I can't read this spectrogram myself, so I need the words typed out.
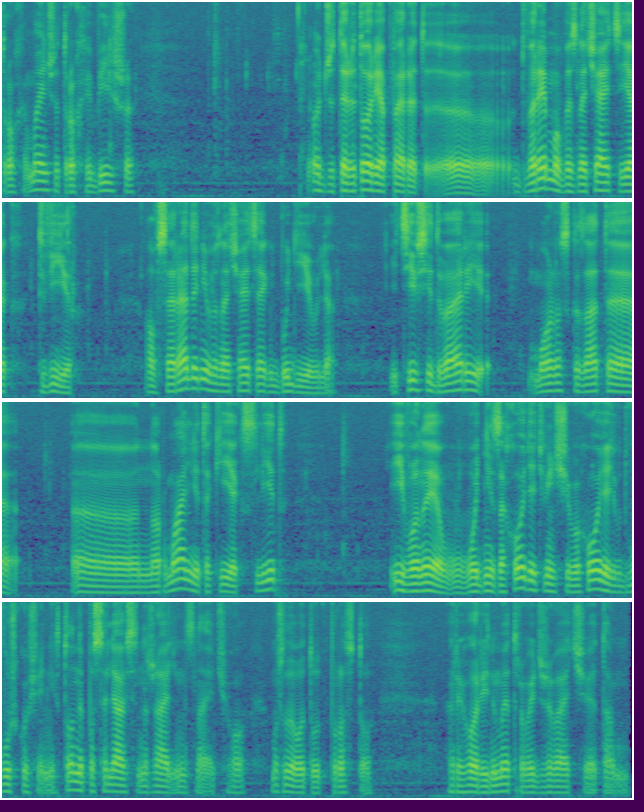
Трохи менше, трохи більше. Отже, територія перед е, дверима визначається як двір, а всередині визначається як будівля. І ці всі двері, можна сказати, е, нормальні, такі як слід. І вони в одні заходять, в інші виходять, в двушку ще ніхто не поселявся, на жаль, не знаю чого. Можливо, тут просто Григорій Дмитрович живе, чи там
